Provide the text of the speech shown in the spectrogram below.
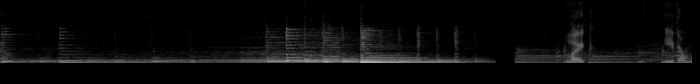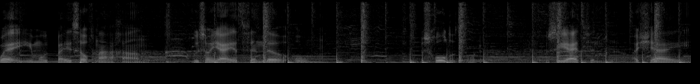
Ja. Like, either way, je moet bij jezelf nagaan. Hoe zou jij het vinden om bescholden worden. Hoe zou jij het vinden als jij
